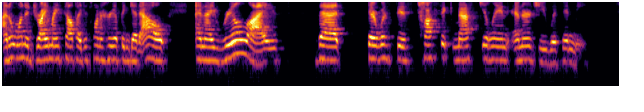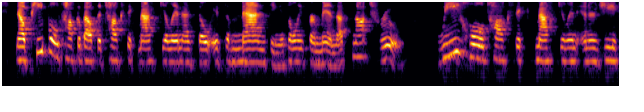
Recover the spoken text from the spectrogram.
I don't want to dry myself. I just want to hurry up and get out. And I realized that there was this toxic masculine energy within me now, people talk about the toxic masculine as though it's a man thing, it's only for men. That's not true. We hold toxic masculine energy,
